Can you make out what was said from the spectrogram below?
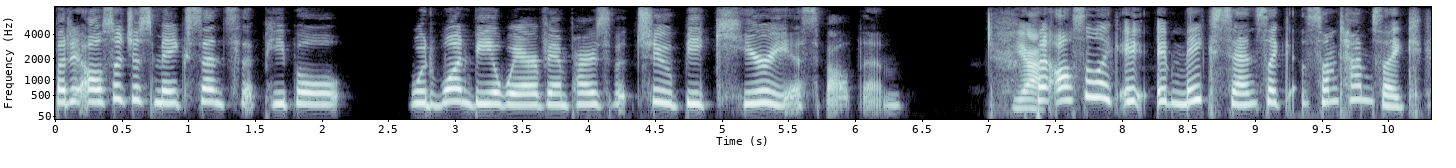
but it also just makes sense that people would one be aware of vampires, but two be curious about them. Yeah. But also, like, it, it makes sense. Like, sometimes, like,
